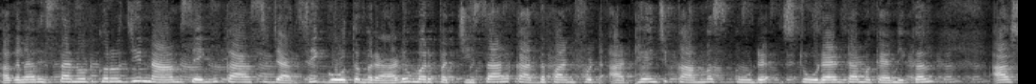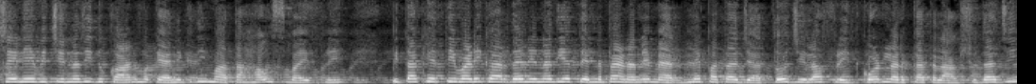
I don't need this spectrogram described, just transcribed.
ਅਗਲਾ ਰਿਸ਼ਤਾ ਨੋਟ ਕਰੋ ਜੀ, ਨਾਮ ਸਿੰਘ, ਕਾਸਟ ਜਗਸੀ ਗੋਤ ਬਰਾੜ, ਉਮਰ 25 ਸਾਲ, ਕੱਦ 5 ਫੁੱਟ 8 ਇੰਚ, ਕੰਮ ਸਟੂਡੈਂਟ ਆ ਮਕੈਨੀਕਲ। ਆਸਟ੍ਰੇਲੀਆ ਵਿੱਚ ਇਹਨਾਂ ਦੀ ਦੁਕਾਨ ਮਕੈਨਿਕ ਦੀ, ਮਾਤਾ ਹਾਊਸ ਵਾਈਫ ਨੇ। ਪਿਤਾ ਖੇਤੀਬਾੜੀ ਕਰਦੇ ਨੇ, ਇਹਨਾਂ ਦੀਆਂ ਤਿੰਨ ਭੈਣਾਂ ਨੇ, ਮੈਰਿਡ ਨੇ, ਪਤਾ ਜੈਤੋ, ਜ਼ਿਲ੍ਹਾ ਫਰੀਦਕੋਟ, ਲੜਕਾ ਤਲਾਕਸ਼ੁਦਾ ਜੀ।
